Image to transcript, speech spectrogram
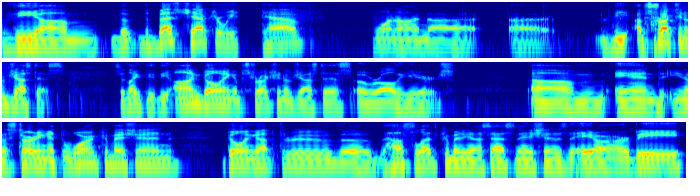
the um the the best chapter we have one on uh uh the obstruction of justice. So like the, the ongoing obstruction of justice over all the years. Um and you know starting at the Warren Commission, going up through the, the House Select Committee on Assassinations, the ARRB.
